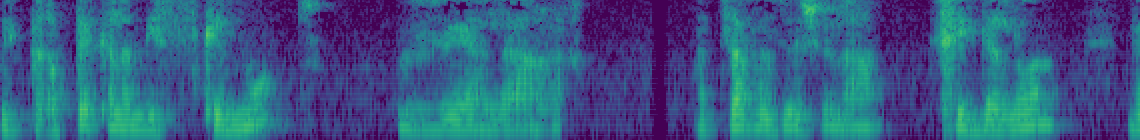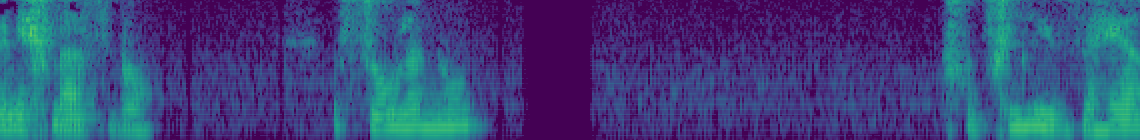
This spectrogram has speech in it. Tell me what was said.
להתרפק על המסכנות ועל המצב הזה של החידלון, ונכנס בו. אסור לנו, אנחנו צריכים להיזהר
